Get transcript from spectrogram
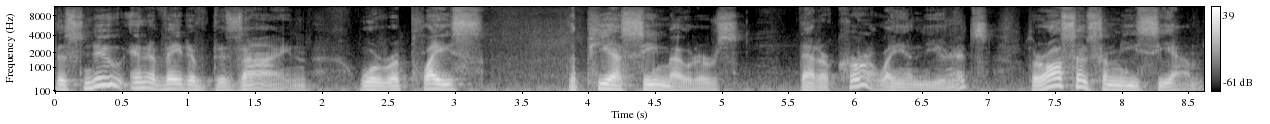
This new innovative design will replace the PSC motors that are currently in the units. There are also some ECM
